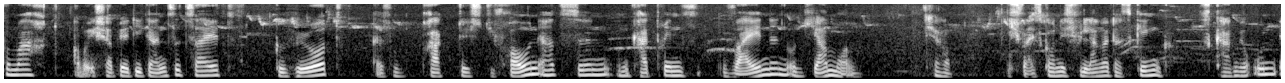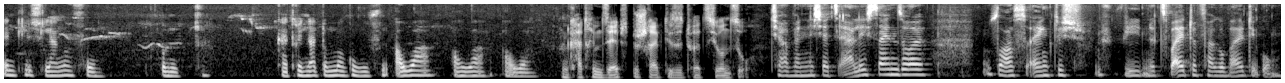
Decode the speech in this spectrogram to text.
gemacht. Aber ich habe ja die ganze Zeit gehört, also praktisch die Frauenärztin und Katrins weinen und jammern. Tja, ich weiß gar nicht, wie lange das ging. Es kam mir unendlich lange vor. Und Katrin hat immer gerufen, aua, aua, aua. Und Katrin selbst beschreibt die Situation so. Tja, wenn ich jetzt ehrlich sein soll, war es eigentlich wie eine zweite Vergewaltigung.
